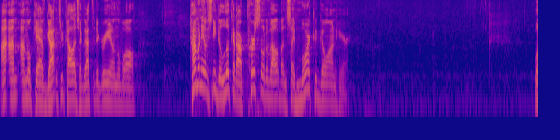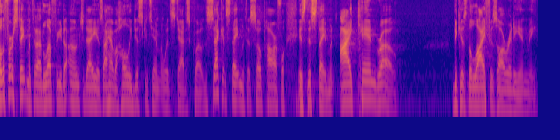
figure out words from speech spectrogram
I, I'm, I'm okay. I've gotten through college, I've got the degree on the wall. How many of us need to look at our personal development and say, more could go on here? Well, the first statement that I'd love for you to own today is I have a holy discontentment with status quo. The second statement that's so powerful is this statement I can grow because the life is already in me.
